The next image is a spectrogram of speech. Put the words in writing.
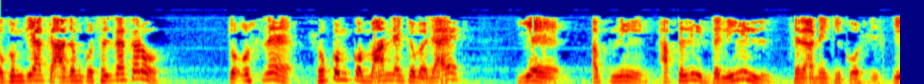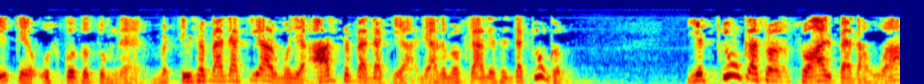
حکم دیا کہ آدم کو سجدہ کرو۔ تو اس نے حکم کو ماننے کے بجائے یہ اپنی عقلی دلیل چلانے کی کوشش کی کہ اس کو تو تم نے مٹی سے پیدا کیا اور مجھے آگ سے پیدا کیا، لہٰذا میں اس کے آگے سجدہ کیوں کروں؟ یہ کیوں کا سوال پیدا ہوا؟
